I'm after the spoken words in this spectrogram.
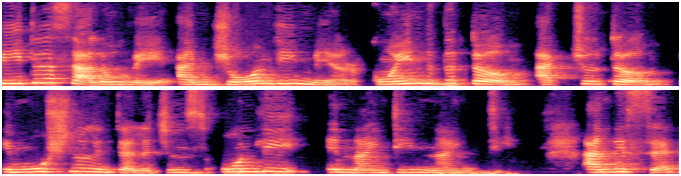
Peter Salovey and John D. Mayer coined the term, actual term, emotional intelligence only in 1990. And they said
